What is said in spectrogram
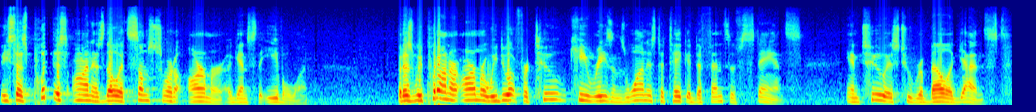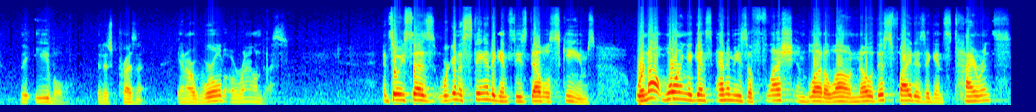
And he says, put this on as though it's some sort of armor against the evil one. But as we put on our armor, we do it for two key reasons. One is to take a defensive stance, and two is to rebel against the evil that is present in our world around us. And so he says, we're going to stand against these devil's schemes. We're not warring against enemies of flesh and blood alone. No, this fight is against tyrants,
